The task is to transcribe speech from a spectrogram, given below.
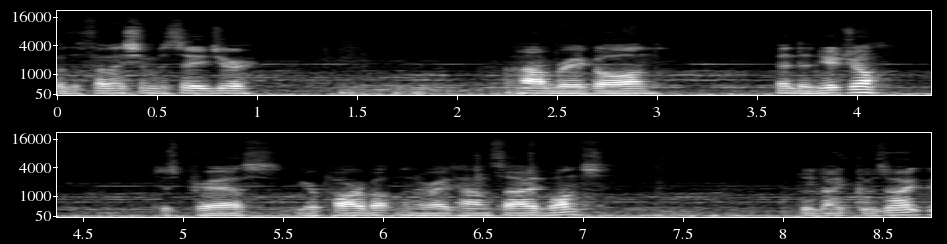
For the finishing procedure, handbrake on into neutral. Just press your power button on the right hand side once. The light goes out.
